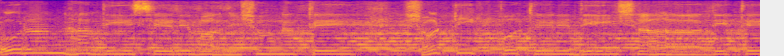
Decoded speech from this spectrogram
কোরআন, হাদিসের বাণী শোনাতে, সঠিক পথের দিশা দিতে।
